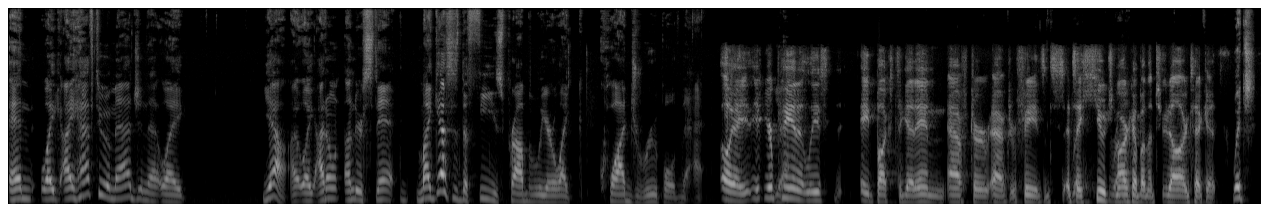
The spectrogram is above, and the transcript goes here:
And like I have to imagine that like yeah, I, like I don't understand. My guess is the fees probably are like quadruple that. Oh yeah, you- you're Yeah. paying at least eight bucks to get in after after fees. It's it's a huge Right. markup on the two dollar ticket. Which that's-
